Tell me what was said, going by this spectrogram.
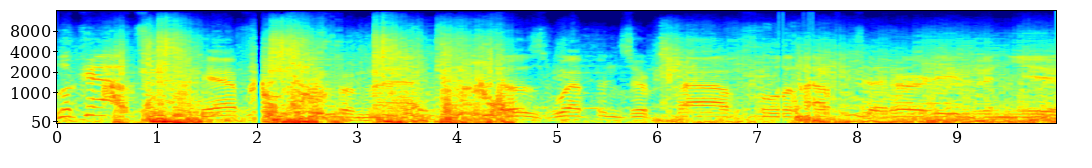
Look out! Careful, Superman. Those weapons are powerful enough to hurt even you.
